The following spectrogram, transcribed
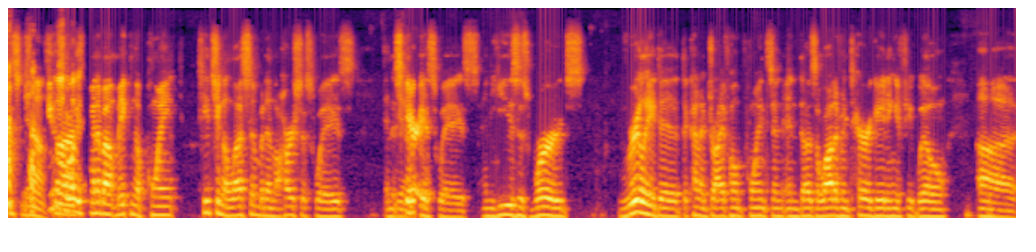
His Yeah. Q's But- always been about making a point, teaching a lesson, but in the harshest ways, in the Yeah. scariest ways. And he uses words really to, to kind of drive home points and, and does a lot of interrogating, if you will. Uh,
